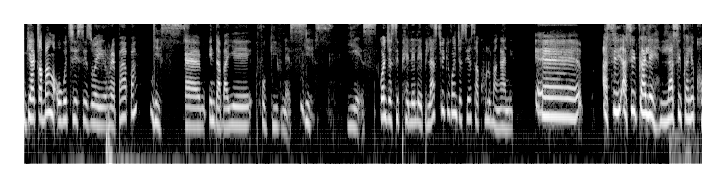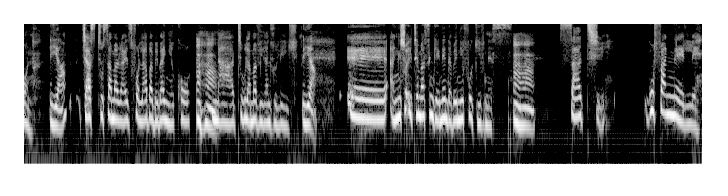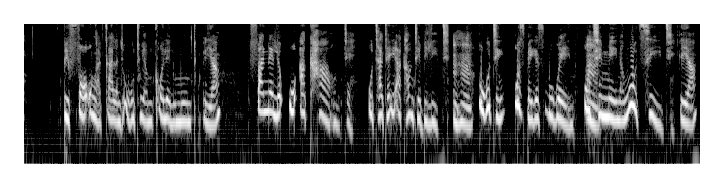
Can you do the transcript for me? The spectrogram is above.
ngiyacabanga ukuthi sizoyi wrap up yes. Um indaba ye forgiveness yes. Yes. Konje siphelele phi last week konje siye sakhuluma ngani? Eh asi asicale la sicale khona. Yeah just to summarize for laba bebangekho nathi kulamaviki andlulile. Yeah eh angisho ithema singene endabeni ye forgiveness mhm. sathi kufanele before ungaqala nje ukuthi uyamqolela umuntu yeah fanele uaccount uthathe iaccountability. Ukuthi uzibheke esibukweni uthi mina nguthidi yeah.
